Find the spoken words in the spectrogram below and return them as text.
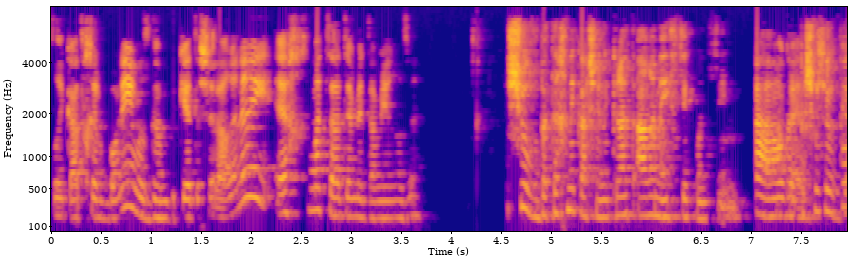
סריקת חלבונים, אז גם בקטע של RNA, איך מצאתם את המיר הזה? שוב, בטכניקה שנקראת RNA sequencing. אה, אוקיי. פשוט פה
